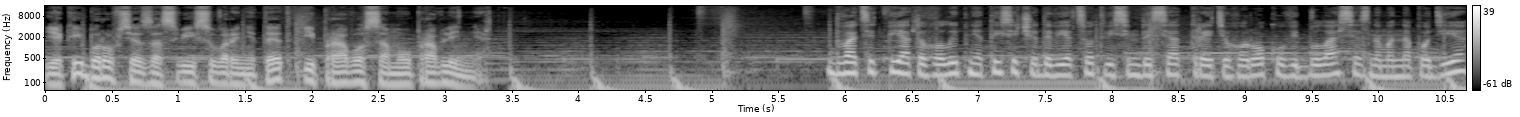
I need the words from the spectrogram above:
який боровся за свій суверенітет і право самоуправління. 25 липня 1983 року відбулася знаменна подія.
